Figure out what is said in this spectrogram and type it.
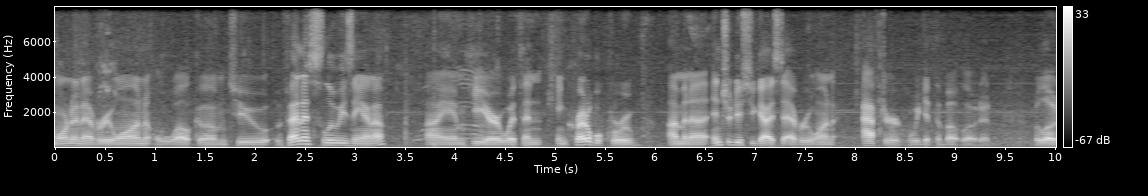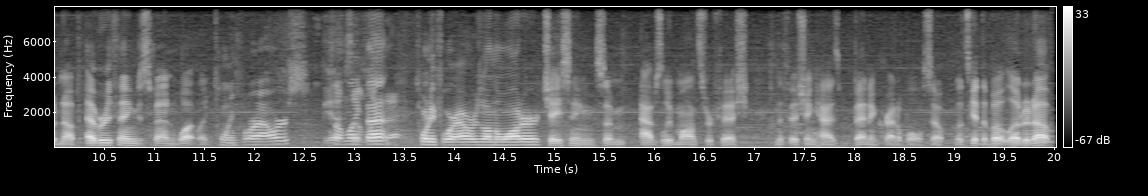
Good morning, everyone. Welcome to Venice, Louisiana. I am here with an incredible crew. I'm going to introduce you guys to everyone after we get the boat loaded. We're loading up everything to spend, what, like 24 hours? Yeah, something, like, something like that? that. 24 hours on the water, chasing some absolute monster fish. And the fishing has been incredible. So let's get the boat loaded up.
